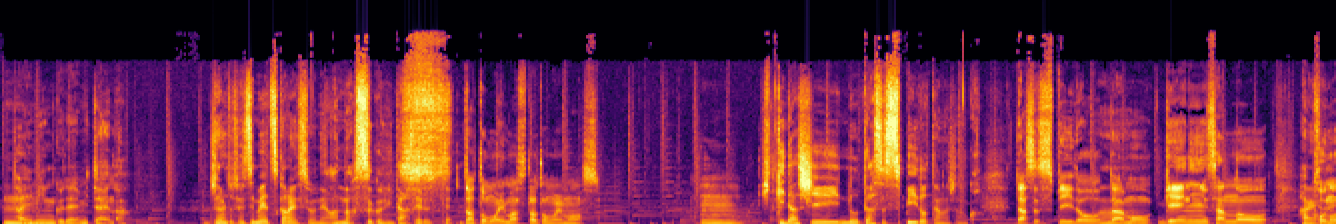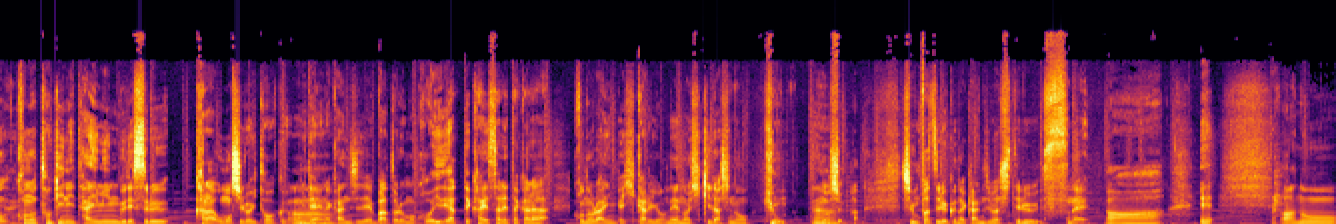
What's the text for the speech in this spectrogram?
タイミングでみたいな、じゃないと説明つかないですよね。あんなすぐに出せるって。だと思います。だと思いますうん引き出しの出すスピードって話なのか。出すスピードうんだもう芸人さんのこのこの時にタイミングでするから面白いトークみたいな感じでバトルもこうやって返されたからこのラインが光るよねの引き出しのヒュンの瞬発力な感じはしてるっすね。あー。えあの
